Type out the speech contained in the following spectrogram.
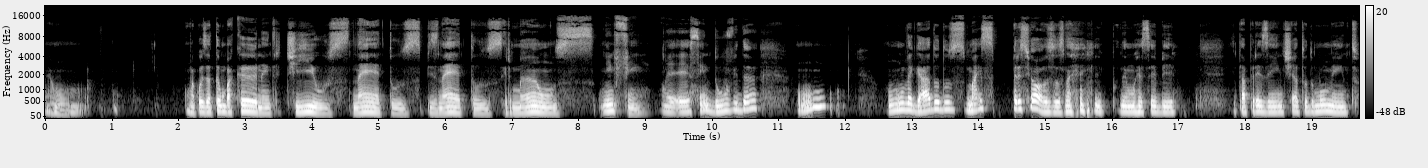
É um, uma coisa tão bacana entre tios, netos, bisnetos, irmãos, enfim, é, é sem dúvida um, um legado dos mais preciosos né, que podemos receber e estar tá presente a todo momento.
